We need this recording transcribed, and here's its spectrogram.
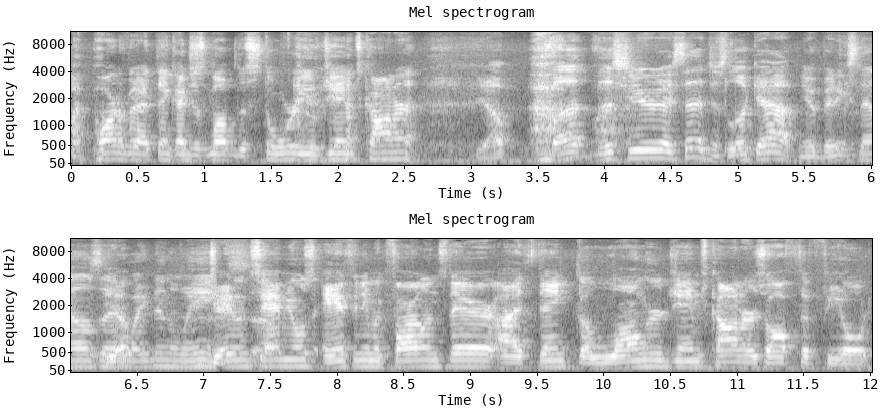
a part of it, I think, I just love the story of James Conner. Yep. But this year, I said, just look out. You know, Benny Snell's there Yep. waiting in the wings. Jaylen so- Samuels, Anthony McFarland's there. I think the longer James Conner's off the field,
